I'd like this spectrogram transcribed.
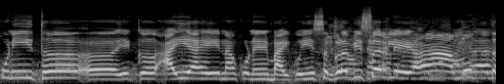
कोणी इथं एक आई आहे ना कोणी बायको हे सगळं विसरले. हा मुक्त.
